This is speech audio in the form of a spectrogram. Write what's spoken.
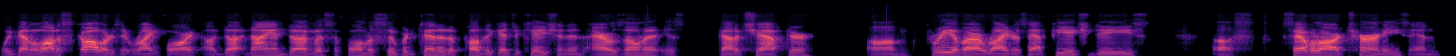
we've got a lot of scholars that write for it. Uh, D- Diane Douglas, the former superintendent of public education in Arizona, is got a chapter. Um, three of our writers have PhDs. Uh, several are attorneys, and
